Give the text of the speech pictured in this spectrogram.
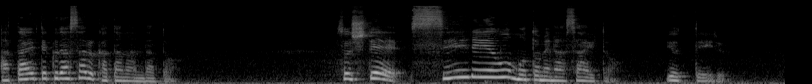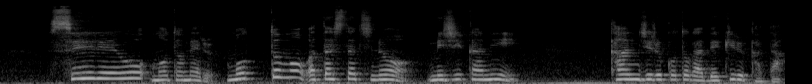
与えてくださる方なんだと。そして精霊を求めなさいと言っている。精霊を求める。最も私たちの身近に感じることができる方。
